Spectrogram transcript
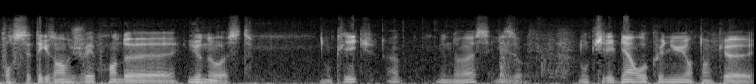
pour cet exemple, je vais prendre euh. Donc clic, hop, ISO. Donc il est bien reconnu en tant que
